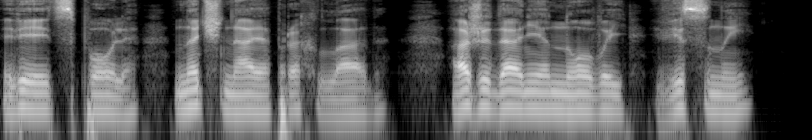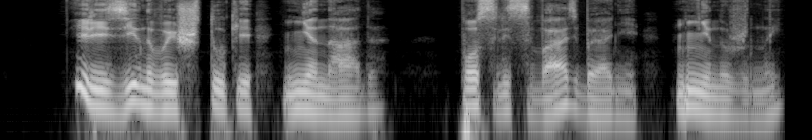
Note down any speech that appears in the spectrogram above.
Веет с поля ночная прохлада, ожидание новой весны. И резиновые штуки не надо, после свадьбы они не нужны.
